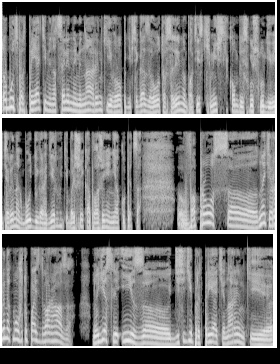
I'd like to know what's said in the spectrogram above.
Что будет с предприятиями, нацеленными на рынки Европы, нефтегазовая отрасль, на Балтийский химический комплекс услуги? Ведь рынок будет деградировать, и большие каположения не окупятся. Вопрос, э, знаете, рынок может упасть два раза. Но если из 10 э, предприятий на рынке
